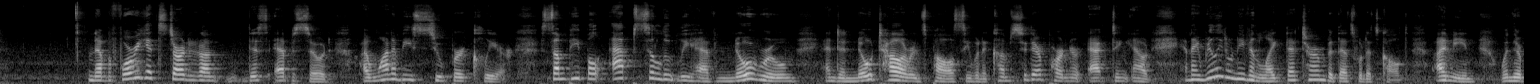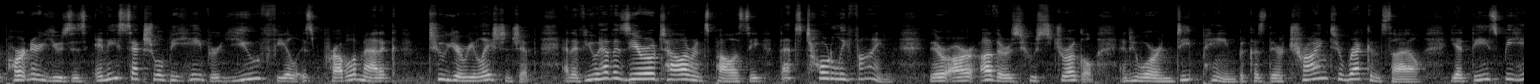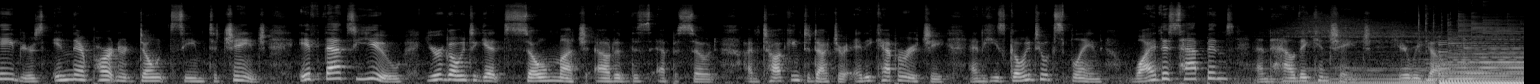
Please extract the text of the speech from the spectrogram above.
Now, before we get started on this episode, I want to be super clear. Some people absolutely have no room and a no tolerance policy when it comes to their partner acting out. And I really don't even like that term, but that's what it's called. I mean, when their partner uses any sexual behavior you feel is problematic to your relationship. And if you have a zero tolerance policy, that's totally fine. There are others who struggle and who are in deep pain because they're trying to reconcile, yet these behaviors in their partner don't seem to change. If that's you, you're going to get so much out of this episode. I'm talking to Dr. Eddie Capparucci, and he's going to explain why this happens and how they can change. Here we go.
